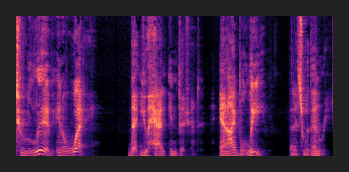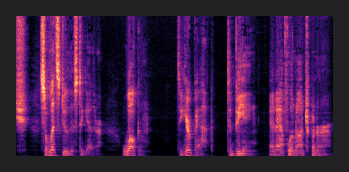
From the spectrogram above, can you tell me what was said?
to live in a way that you had envisioned. And I believe that it's within reach. So let's do this together. Welcome to your path to being an affluent entrepreneur.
